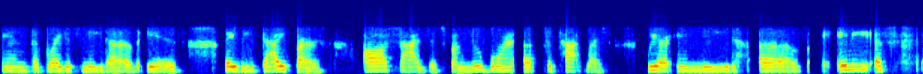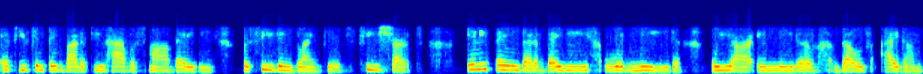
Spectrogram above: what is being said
in the greatest need of is baby diapers, all sizes from newborn up to toddlers. We are in need of any if if you can think about if you have a small baby, receiving blankets, t-shirts, anything that a baby would need, we are in need of those items.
